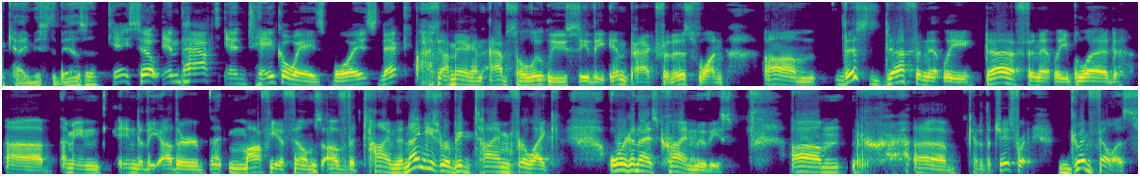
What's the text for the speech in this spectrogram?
okay, Mr. Bowser. Okay, so impact and takeaways, boys. Nick? I mean, I can absolutely see the impact for this one. Um, this definitely, definitely bled, uh, I mean, into the other mafia films of the time. The 90s were a big time for like organized crime movies. Um, uh, cut to the chase for it. Goodfellas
